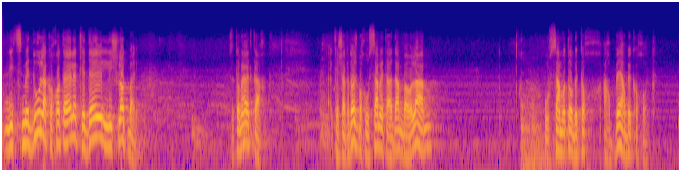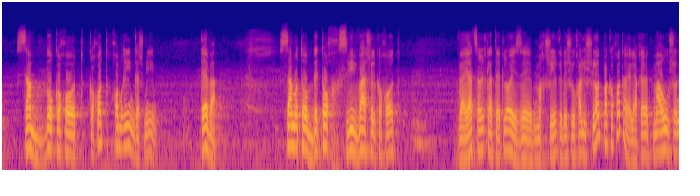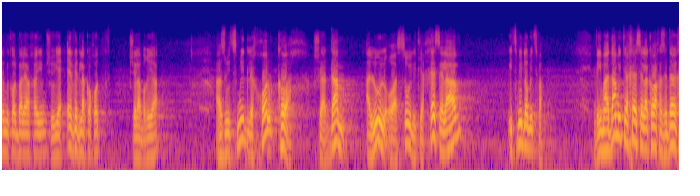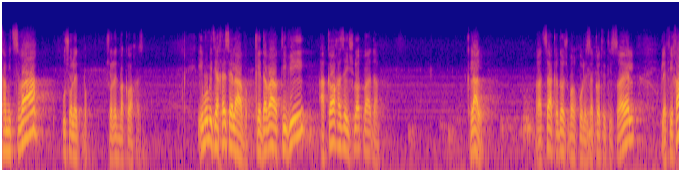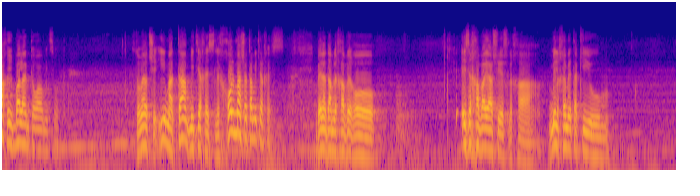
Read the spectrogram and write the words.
שנצמדו לכוחות האלה כדי לשלוט בהם. זאת אומרת כך, כשהקדוש ברוך הוא שם את האדם בעולם, הוא שם אותו בתוך הרבה הרבה כוחות. שם בו כוחות, כוחות חומריים, גשמיים, טבע. שם אותו בתוך סביבה של כוחות, והיה צריך לתת לו איזה מכשיר כדי שהוא יוכל לשלוט בכוחות האלה, אחרת מה הוא שונה מכל בעלי החיים? שהוא יהיה עבד לכוחות של הבריאה. אז הוא הצמיד לכל כוח שאדם עלול או עשוי להתייחס אליו, הצמיד לו מצווה. ואם האדם מתייחס אל הכוח הזה דרך המצווה, הוא שולט בו, שולט בכוח הזה. אם הוא מתייחס אליו כדבר טבעי, הכוח הזה ישלוט באדם. כלל. רצה הקדוש ברוך הוא לזכות את ישראל, לפיכך הרבה להם תורה ומצוות. זאת אומרת שאם אתה מתייחס לכל מה שאתה מתייחס, בין אדם לחברו, איזה חוויה שיש לך, מלחמת הקיום,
